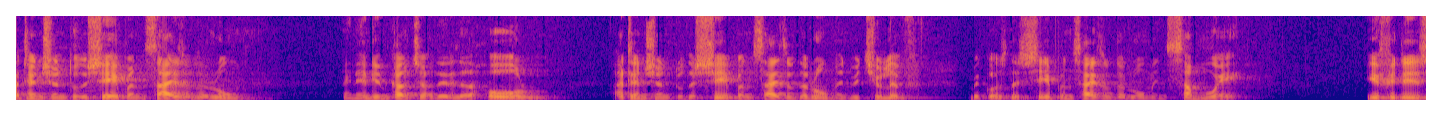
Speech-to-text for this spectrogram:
attention to the shape and size of the room. In Indian culture, there is a whole attention to the shape and size of the room in which you live, because the shape and size of the room in some way, if it is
